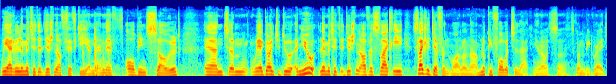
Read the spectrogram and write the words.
we had a limited edition of 50, and then they've all been sold. And um, we are going to do a new limited edition of a slightly slightly different model now. I'm looking forward to that. You know, it's uh, it's going to be great.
